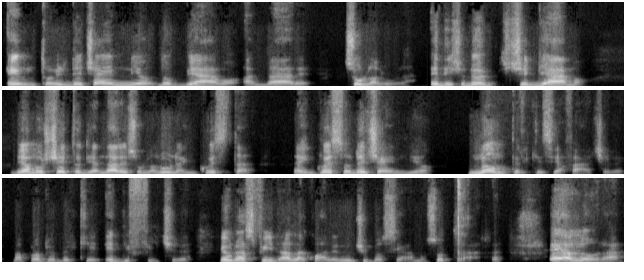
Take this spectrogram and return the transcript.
Entro il decennio dobbiamo andare sulla Luna. E dice noi scegliamo, abbiamo scelto di andare sulla Luna in questa in questo decennio non perché sia facile, ma proprio perché è difficile. È una sfida alla quale non ci possiamo sottrarre. E allora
